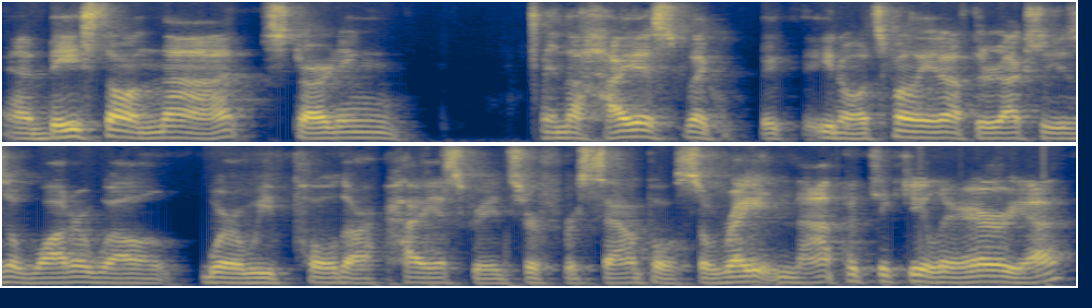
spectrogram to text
and based on that, starting in the highest, like you know, it's funny enough, there actually is a water well where we've pulled our highest grade surface sample. So right in that particular area,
